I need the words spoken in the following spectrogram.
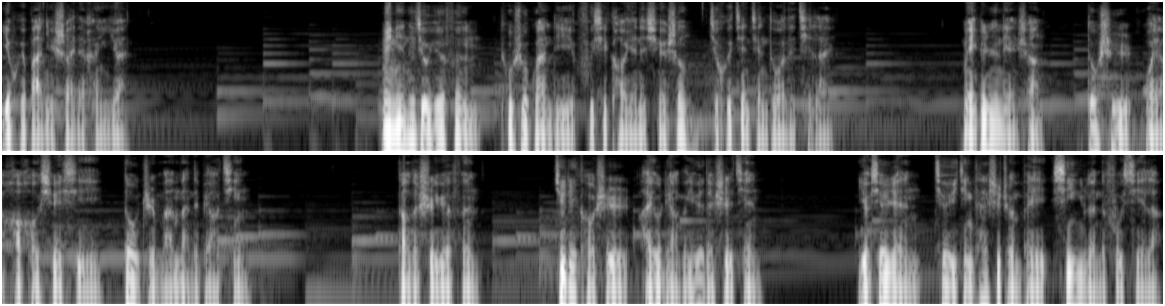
也会把你甩得很远。每年的九月份，图书馆里复习考研的学生就会渐渐多了起来。每个人脸上都是“我要好好学习”、斗志满满的表情。到了十月份，距离考试还有两个月的时间，有些人就已经开始准备新一轮的复习了，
